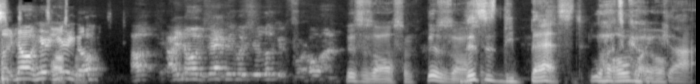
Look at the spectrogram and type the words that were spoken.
but no, here, That's here you go. Uh, I know exactly what you're looking for. Hold on. This is awesome. This is awesome. This is the best. Let's oh go. my god.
